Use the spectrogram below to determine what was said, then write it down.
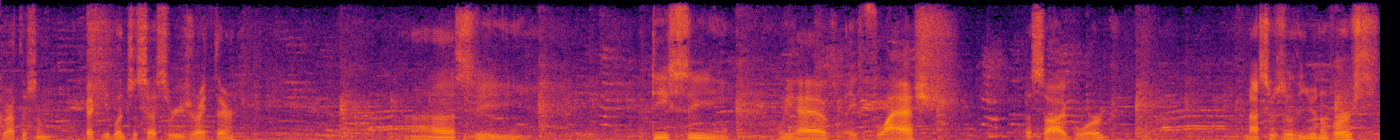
go after some Becky Lynch accessories right there. Uh, let's see. DC, we have a Flash, a Cyborg, Masters of the Universe.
